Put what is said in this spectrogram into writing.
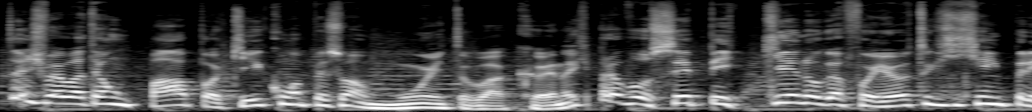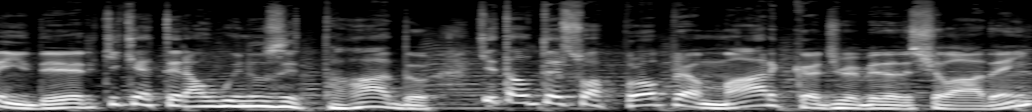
Então a gente vai bater um papo aqui com uma pessoa muito bacana, que para você, pequeno gafanhoto que quer empreender, que quer ter algo inusitado, que tal ter sua própria marca de bebida destilada, hein?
